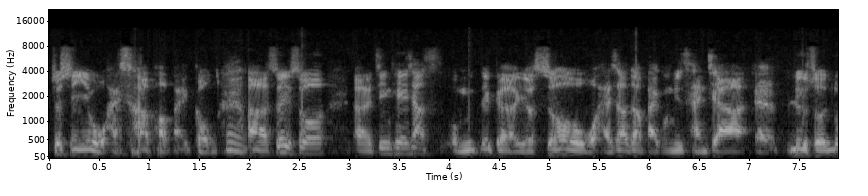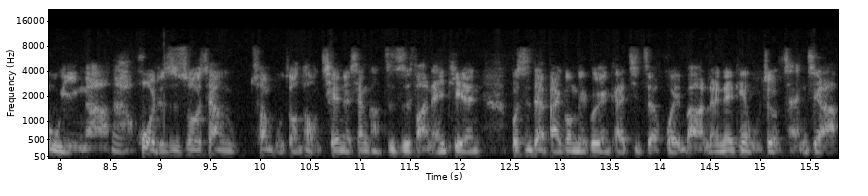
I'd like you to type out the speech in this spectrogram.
就是因为我还是要跑白宫，啊，所以说。呃，今天像我们那个有时候我还是要到白宫去参加，呃，例如说露营啊，或者是说像川普总统签了香港自治法那一天，不是在白宫玫瑰园开记者会吗？那那天我就有参加。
